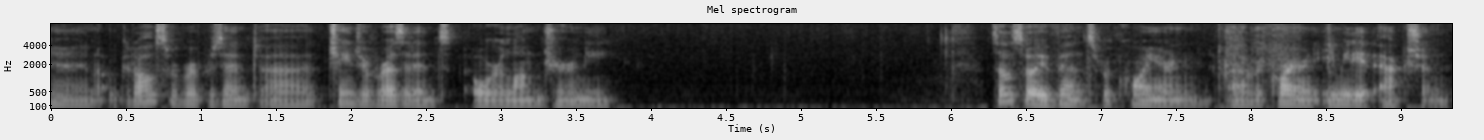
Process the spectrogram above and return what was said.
and it could also represent a change of residence or a long journey. It's also events requiring uh, requiring immediate action.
